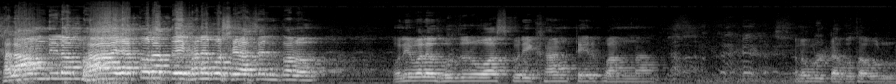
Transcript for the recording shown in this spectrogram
সালাম দিলাম ভাই, এত রাতে এখানে বসে আছেন কেন? উনি বলে, হুজুর, ওয়াজ করি, খান টের পান না। উল্টা কথা বলল?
